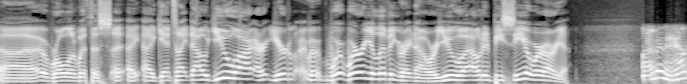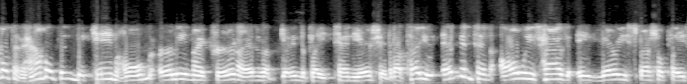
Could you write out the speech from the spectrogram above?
uh, rolling with us uh, again tonight. Now you are, you're where, where are you living right now? Are you uh, out in BC or where are you? I'm in Hamilton. Hamilton became home early in my career, and I ended up getting to play 10 years here. But I'll tell you, Edmonton always has a very special place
